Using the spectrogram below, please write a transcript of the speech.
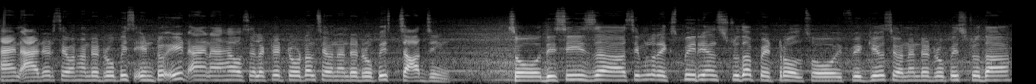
and added 700 rupees into it and I have selected total 700 rupees charging. So this is a similar experience to the petrol. So if we give 700 rupees to the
